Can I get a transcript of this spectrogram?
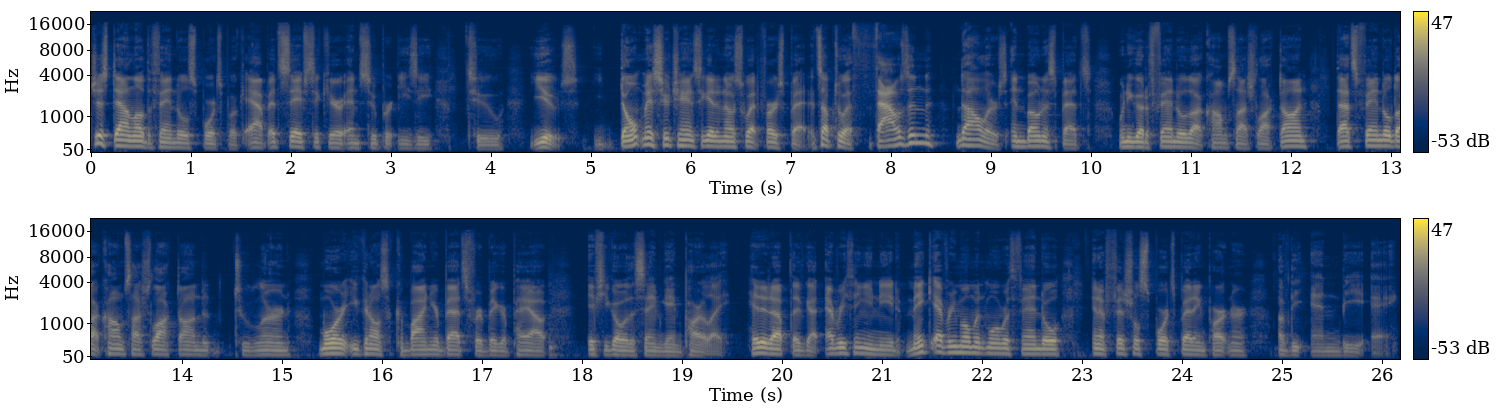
Just download the FanDuel Sportsbook app. It's safe, secure, and super easy to use. You don't miss your chance to get a no sweat first bet. It's up to $1,000 in bonus bets when you go to fanduel.com slash locked on. That's fanduel.com slash locked on to, to learn more. You can also combine your bets for a bigger payout if you go with the same game parlay. Hit it up. They've got everything you need. Make every moment more with FanDuel, an official sports betting partner of the NBA.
